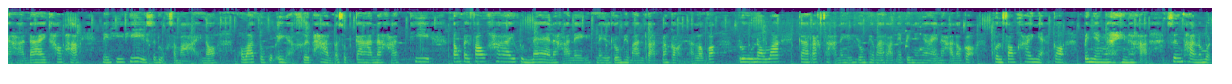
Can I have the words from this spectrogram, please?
นะคะ ได้เข้าพัก ในที่ที่สะดวกสบายเนาะเพราะว่าตัวกุ๊กเองอะเคยผ่านประสบการณ์นะคะ ที่ต้องไปเฝ้าไข้คุณแม่นะคะ ในในโรงพยาบาลรัฐมาก่อนนะเราก็รู้เนาะว่าการรักษาในโรงพยาบาลรัฐเนี่ยเป็นยังไงนะคะ แล้วก็คนเฝ้าไข้เนี่ยก็เป็นยังไงนะคะ ซึ่งผ่านมาหมด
